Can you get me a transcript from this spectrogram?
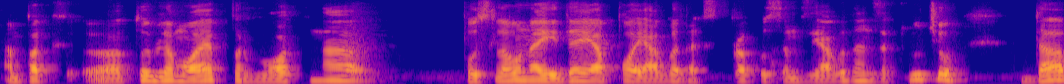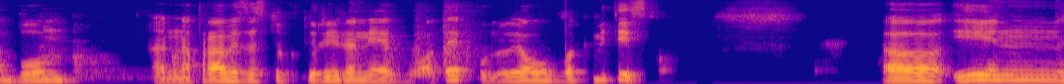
ampak uh, to je bila moja prvotna poslovna ideja po jagodah. Sprav, ko sem z jagodami zaključil, da bom naprave za strukturiranje vode ponujal v kmetijstvo. Uh, in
